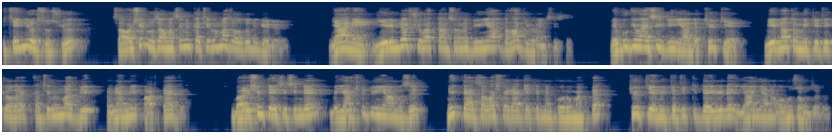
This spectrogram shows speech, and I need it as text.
İkinci husus şu, savaşın uzamasının kaçınılmaz olduğunu görüyorum. Yani 24 Şubat'tan sonra dünya daha güvensizdir. Ve bu güvensiz dünyada Türkiye bir NATO müttefiki olarak kaçınılmaz bir önemli partnerdir. Barışın tesisinde ve yaşlı dünyamızı nükleer savaş felaketinden korumakta Türkiye müttefik devriyle yan yana omuz omuzadır.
